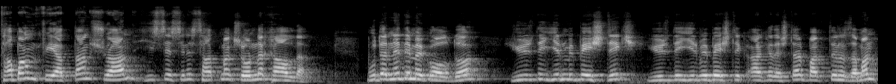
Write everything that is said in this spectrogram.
Taban fiyattan şu an hissesini satmak zorunda kaldı. Bu da ne demek oldu? %25'lik %25'lik arkadaşlar baktığınız zaman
